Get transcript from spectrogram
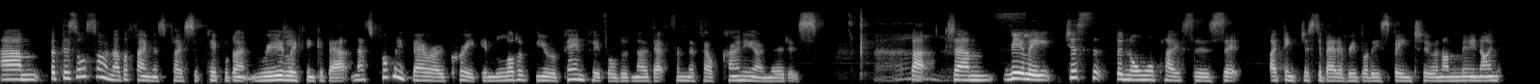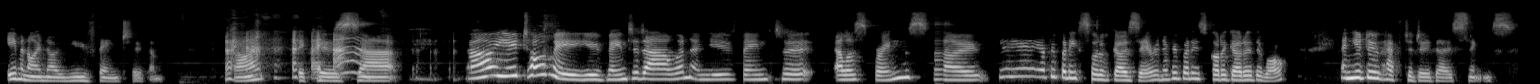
Um, but there's also another famous place that people don't really think about, and that's probably Barrow Creek. And a lot of European people would know that from the Falconio murders. Ah. But um, really, just the, the, normal places that I think just about everybody's been to. And I mean, I, even I know you've been to them, right? because, uh, oh, you told me you've been to Darwin and you've been to Alice Springs. So, yeah, everybody sort of goes there, and everybody's got to go to the rock and you do have to do those things.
